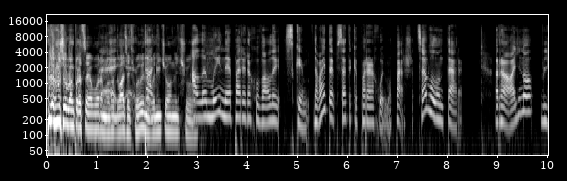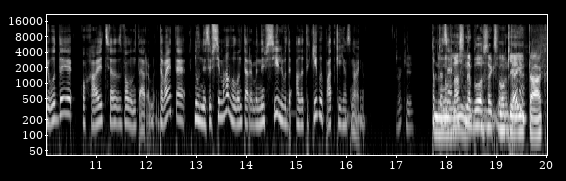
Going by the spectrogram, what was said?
тому що ми про це говоримо вже 20 хвилин, а ви нічого не чули. Але ми не перерахували з ким. Давайте все-таки перерахуємо. Перше, це волонтери. Реально люди кохаються з волонтерами. Давайте, ну не зі всіма волонтерами, не всі люди, але такі випадки я знаю. Окей. Тобто, Ну, це У нас не було секс волонтерів. Окей, так.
